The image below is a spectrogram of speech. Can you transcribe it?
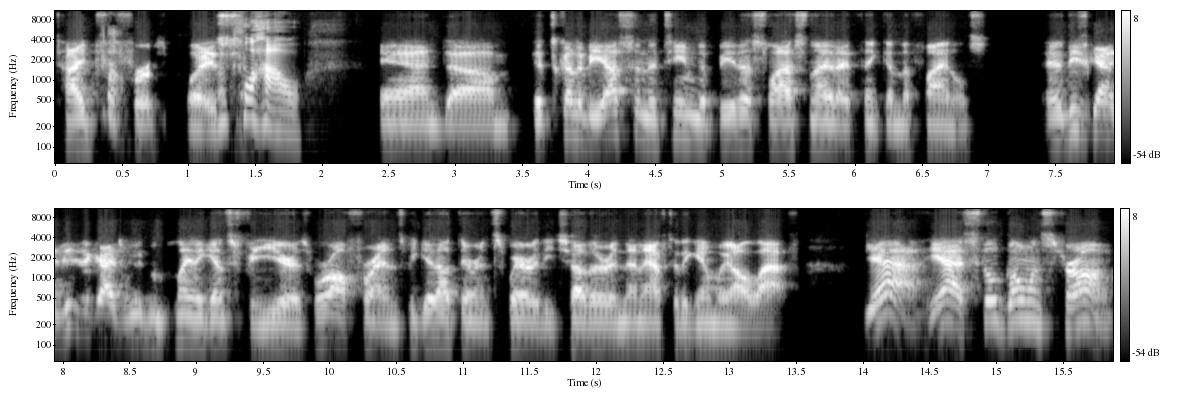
tied for first place. Wow! And um, it's going to be us and the team that beat us last night, I think, in the finals. And these guys, these are guys we've been playing against for years. We're all friends. We get out there and swear at each other, and then after the game, we all laugh. Yeah, yeah, it's still going strong.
